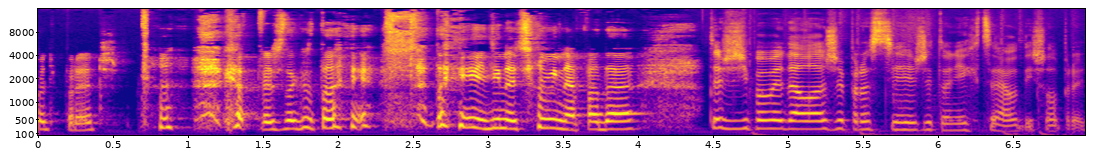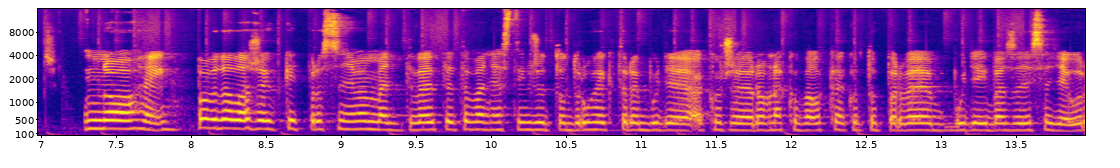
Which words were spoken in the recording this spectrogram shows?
choď preč. Chápeš, takže to je, to je jediné, čo mi napadá. Takže ti povedala, že proste, že to nechce a odišla preč. No hej, povedala, že keď proste nemám mať dve tetovania s tým, že to druhé, ktoré bude akože rovnako veľké ako to prvé, bude iba za 10 eur,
